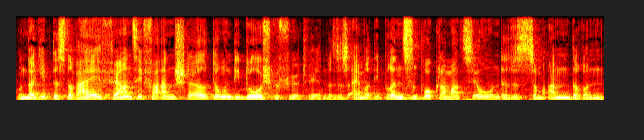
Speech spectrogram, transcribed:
Und da gibt es drei Fernsehveranstaltungen, die durchgeführt werden. Das ist einmal die Prinzenproklamation, das ist zum anderen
